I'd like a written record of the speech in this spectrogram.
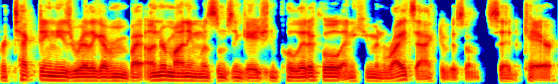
protecting the Israeli government by undermining Muslims engaged in political and human rights activism, said CAIR,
